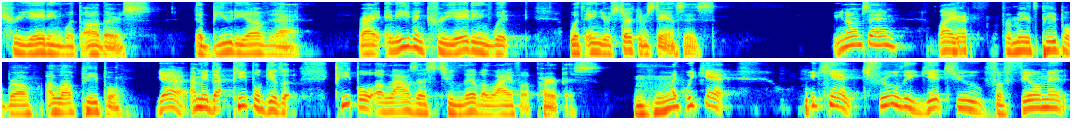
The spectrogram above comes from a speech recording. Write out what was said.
creating with others, the beauty of that right? And even creating with within your circumstances. You know what I'm saying? Like Man, for me, it's people, bro. I love people. Yeah, I mean that people gives people allows us to live a life of purpose. Mm-hmm. Like we can't we can't truly get to fulfillment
